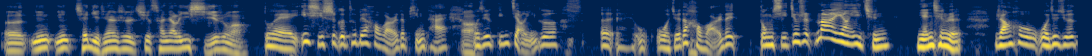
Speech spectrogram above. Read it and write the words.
呃，您您前几天是去参加了一席是吗？对，一席是个特别好玩的平台，啊我就给你讲一个，呃，我我觉得好玩的东西，就是那样一群年轻人，然后我就觉得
